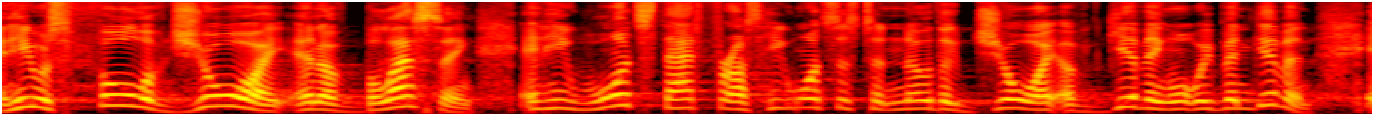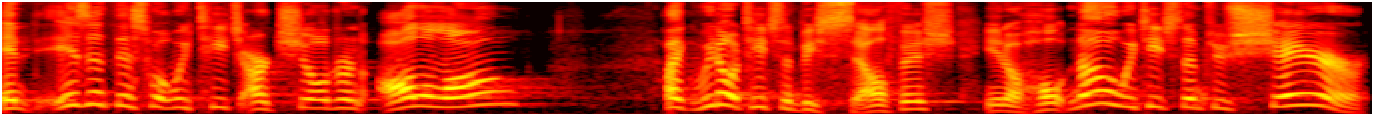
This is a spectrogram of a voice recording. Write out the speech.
And he was full of joy and of blessing. And he wants that for us. He wants us to know the joy of giving what we've been given. And isn't this what we teach our children all along? Like, we don't teach them to be selfish, you know, hold. No, we teach them to share,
